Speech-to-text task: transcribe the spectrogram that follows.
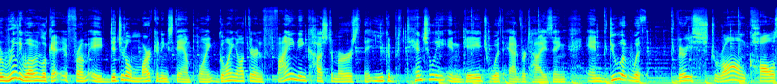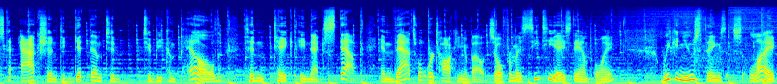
but really, when we look at it from a digital marketing standpoint, going out there and finding customers that you could potentially engage with advertising and do it with very strong calls to action to get them to, to be compelled to take a next step. And that's what we're talking about. So, from a CTA standpoint, we can use things like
